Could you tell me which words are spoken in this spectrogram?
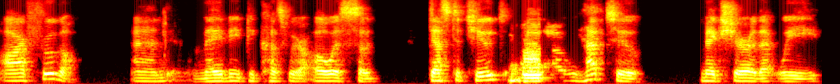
are frugal. And maybe because we are always so destitute, uh, we have to make sure that we,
